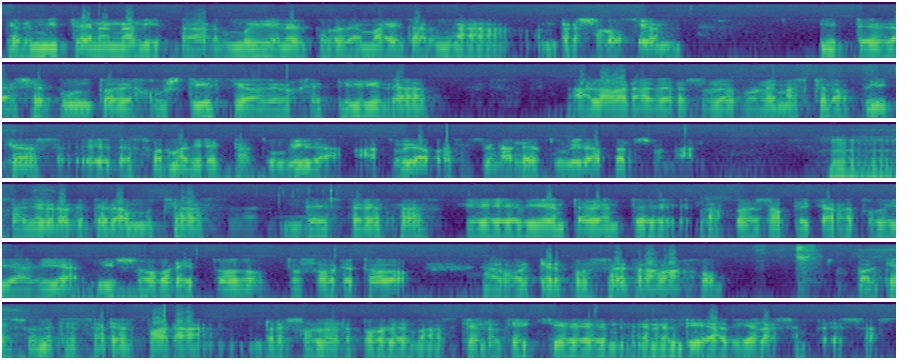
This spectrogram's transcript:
permiten analizar muy bien el problema y dar una resolución, y te da ese punto de justicia o de objetividad a la hora de resolver problemas que lo aplicas eh, de forma directa a tu vida, a tu vida profesional y a tu vida personal. O sea, yo creo que te da muchas destrezas que evidentemente las puedes aplicar a tu día a día y sobre todo, sobre todo a cualquier puesto de trabajo porque son necesarias para resolver problemas, que es lo que quieren en el día a día las empresas.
